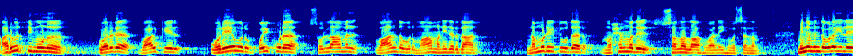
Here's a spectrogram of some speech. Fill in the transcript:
அறுபத்தி மூணு வருட வாழ்க்கையில் ஒரே ஒரு பொய் கூட சொல்லாமல் வாழ்ந்த ஒரு மா மனிதர்தான் நம்முடைய தூதர் முஹம்மது சல்லாஹூ அலிஹி வசல்லம் மின்னும் இந்த உலகிலே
